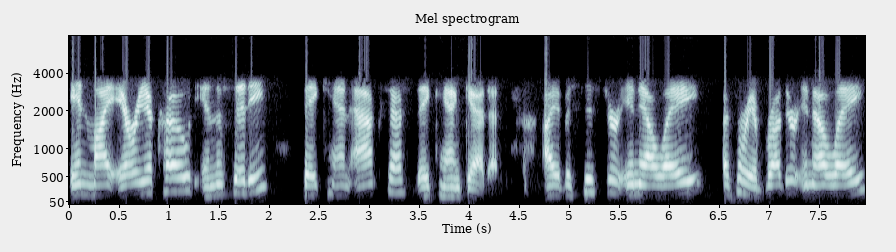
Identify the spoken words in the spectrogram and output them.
in my area code in the city. They can't access, they can't get it. I have a sister in LA, uh, sorry, a brother in LA,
